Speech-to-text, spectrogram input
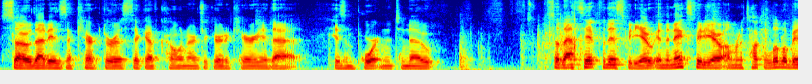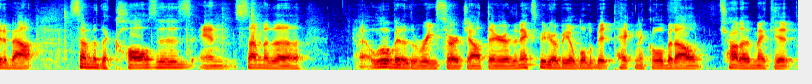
So that is a characteristic of cholinergic urticaria that is important to note. So that's it for this video. In the next video, I'm going to talk a little bit about some of the causes and some of the a little bit of the research out there. The next video will be a little bit technical, but I'll try to make it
